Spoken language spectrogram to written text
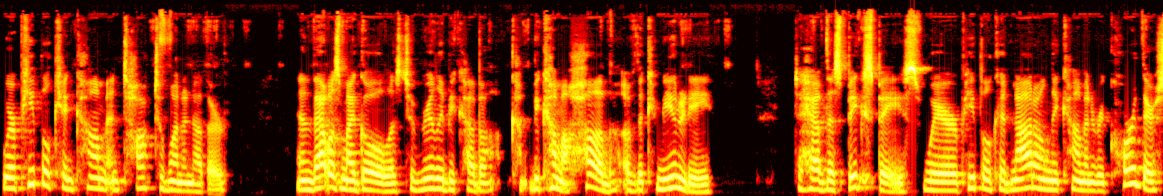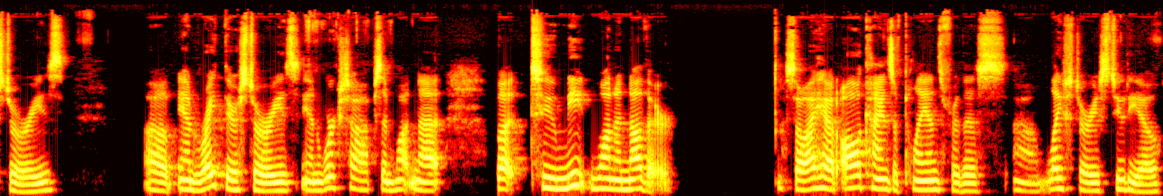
where people can come and talk to one another? And that was my goal: is to really become a become a hub of the community, to have this big space where people could not only come and record their stories uh, and write their stories in workshops and whatnot, but to meet one another. So I had all kinds of plans for this um, Life Story studio.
